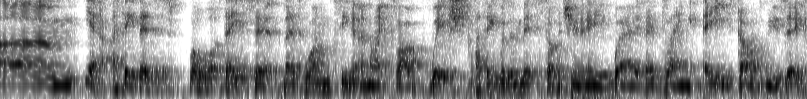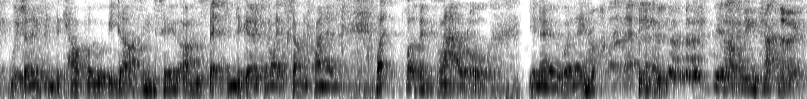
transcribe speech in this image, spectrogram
Um, Yeah, I think there's well, what dates it? There's one scene at a nightclub, which I think was a missed opportunity where they're playing 80s dance music, which I don't think the cowboy would be dancing to. I was expecting him to go to like some kind of like the club in Collateral, you know, where they have like that. Kind of, you know, Pounding techno.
